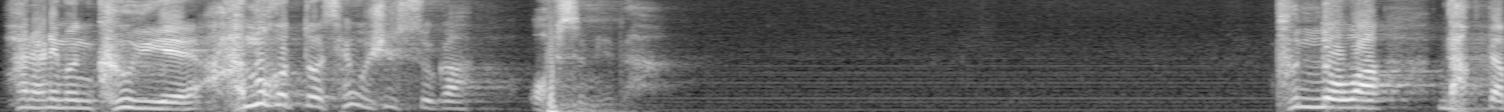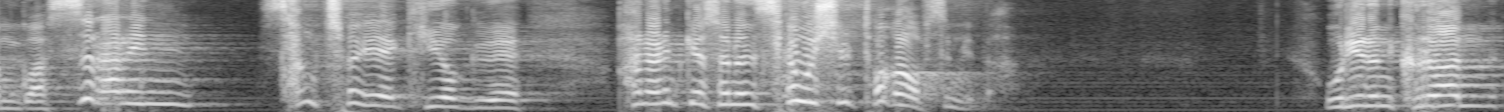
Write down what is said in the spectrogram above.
하나님은 그 위에 아무것도 세우실 수가 없습니다. 분노와 낙담과 쓰라린 상처의 기억 위에 하나님께서는 세우실 터가 없습니다. 우리는 그러한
